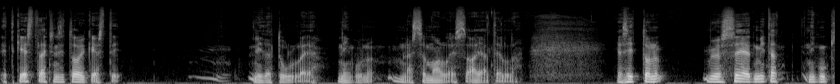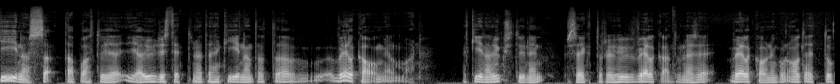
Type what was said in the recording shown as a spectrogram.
et kestääkö ne sitten oikeasti niitä tulleja, niin kuin näissä malleissa ajatellaan. Ja sitten on myös se, että mitä niin kuin Kiinassa tapahtui ja, ja yhdistettynä tähän Kiinan tota, velkaongelmaan. Et Kiinan yksityinen sektori on hyvin velkaantunut ja se velka on niin kuin otettu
